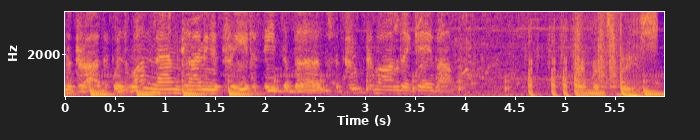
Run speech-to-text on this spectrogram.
The drug, with one man climbing a tree to feed the birds, the troop commander gave up. Space.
